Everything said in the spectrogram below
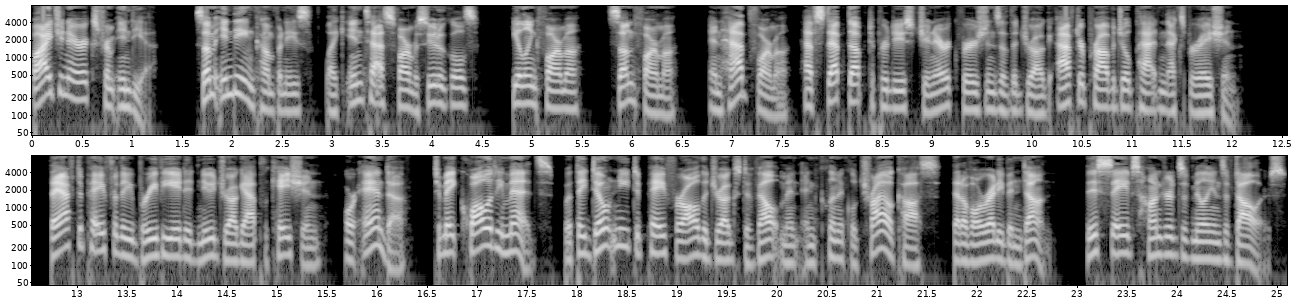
Buy generics from India. Some Indian companies like Intas Pharmaceuticals, Healing Pharma, Sun Pharma, and Hab Pharma have stepped up to produce generic versions of the drug after Provigil patent expiration. They have to pay for the abbreviated new drug application, or ANDA, to make quality meds, but they don't need to pay for all the drug's development and clinical trial costs that have already been done. This saves hundreds of millions of dollars.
